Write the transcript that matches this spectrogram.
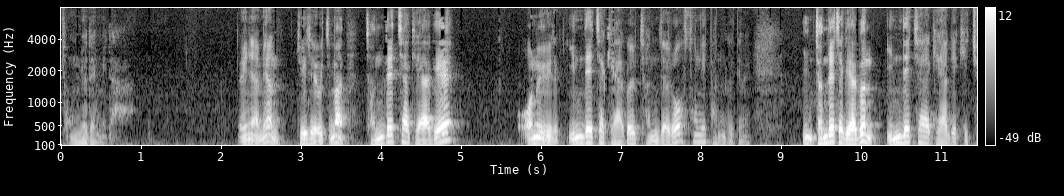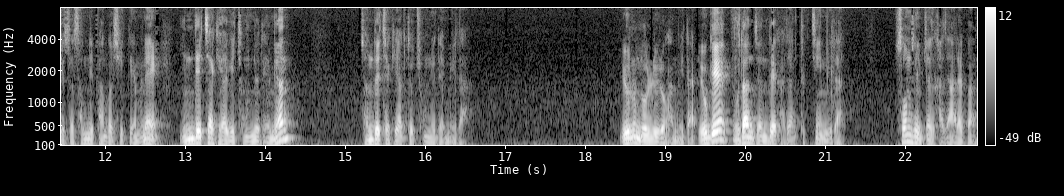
종료됩니다. 왜냐하면 뒤에서 여기지만 전대차 계약에 어느 임대차 계약을 전제로 성립하는 거기 때문에 이 전대차 계약은 임대차 계약에 기초해서 성립한 것이기 때문에 임대차 계약이 종료되면 전대차 계약도 종료됩니다. 이런 논리로 갑니다. 이게 무단 전대의 가장 특징입니다. 수험생 입장에서 가장 알아야 거.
